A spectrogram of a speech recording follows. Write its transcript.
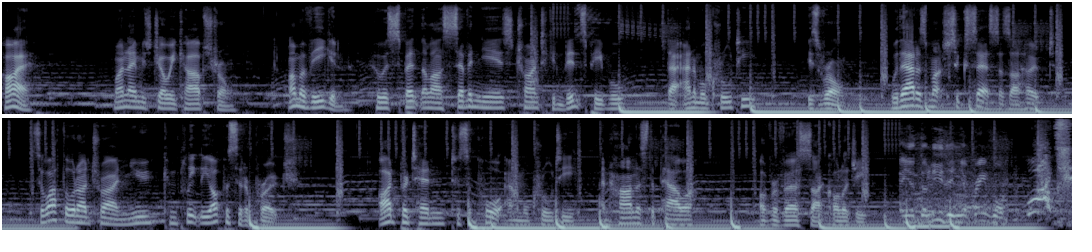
Hi, my name is Joey Carbstrong. I'm a vegan who has spent the last seven years trying to convince people that animal cruelty is wrong, without as much success as I hoped. So I thought I'd try a new, completely opposite approach. I'd pretend to support animal cruelty and harness the power of reverse psychology. You're deleting your brain vault. What?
